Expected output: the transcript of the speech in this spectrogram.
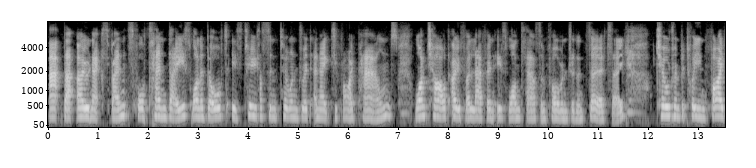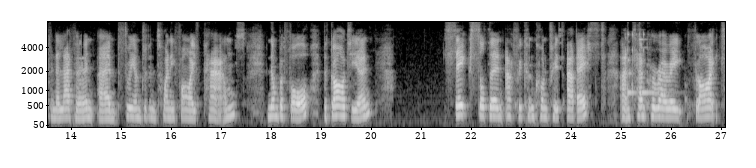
at their own expense for 10 days. One adult is £2,285. One child over 11 is 1,430 children between 5 and 11 um 325 pounds number four the guardian six southern african countries at least and temporary flight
